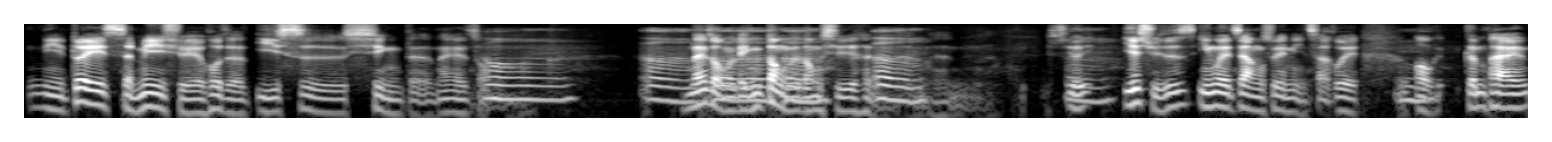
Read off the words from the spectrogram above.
你对神秘学或者仪式性的那种，嗯，嗯那种灵动的东西很、嗯、很，就、嗯、也许是因为这样，所以你才会、嗯、哦跟拍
